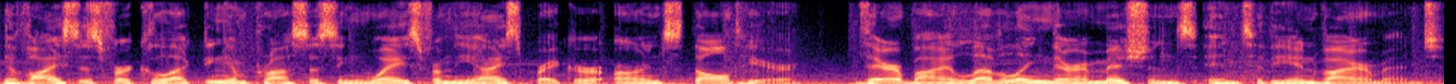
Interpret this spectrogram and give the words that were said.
Devices for collecting and processing waste from the icebreaker are installed here, thereby leveling their emissions into the environment.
